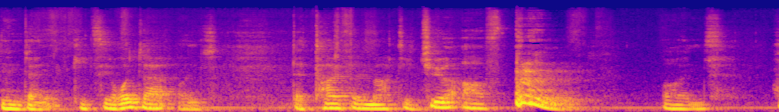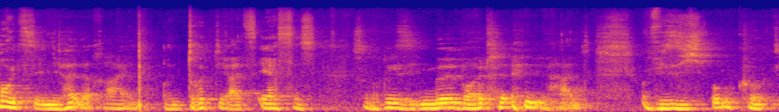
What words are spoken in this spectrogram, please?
Und dann geht sie runter und der Teufel macht die Tür auf und holt sie in die Hölle rein und drückt ihr als erstes so einen riesigen Müllbeutel in die Hand und wie sie sich umguckt,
